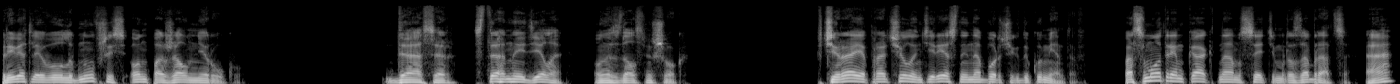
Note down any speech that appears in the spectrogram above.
Приветливо улыбнувшись, он пожал мне руку. «Да, сэр, странное дело», — он издал смешок. «Вчера я прочел интересный наборчик документов. Посмотрим, как нам с этим разобраться, а?»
